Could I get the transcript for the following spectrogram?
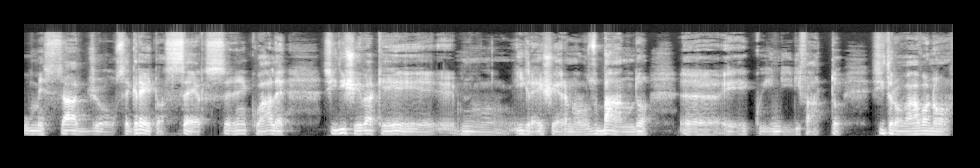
un messaggio segreto a Serse nel quale si diceva che mm, i greci erano lo sbando eh, e quindi di fatto si trovavano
